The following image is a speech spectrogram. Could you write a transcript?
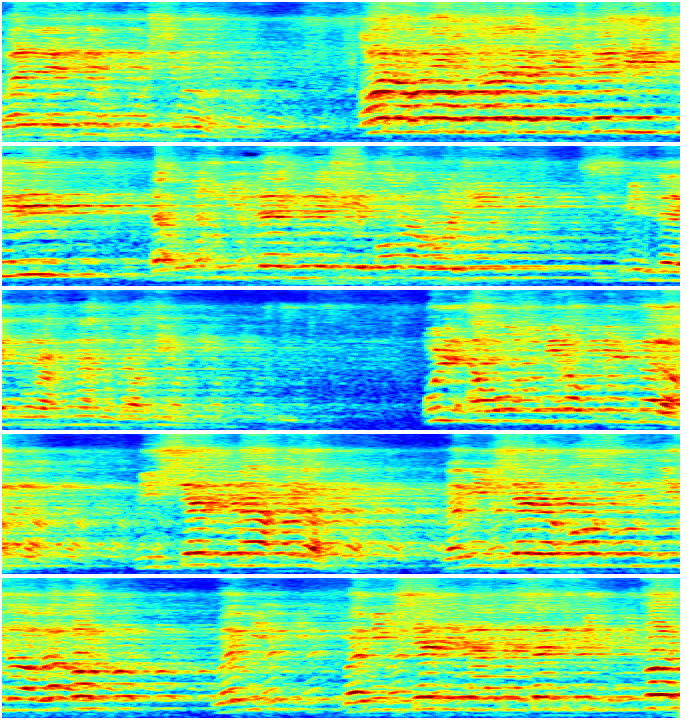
والذين هم محسنون. قال الله تعالى في كتابه الكريم أعوذ بالله من الشيطان الرجيم بسم الله الرحمن الرحيم قل أعوذ برب الفلق من شر ما خلق ومن شر غاسق إذا وقب ومن, ومن شر النفاسات في العقاد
